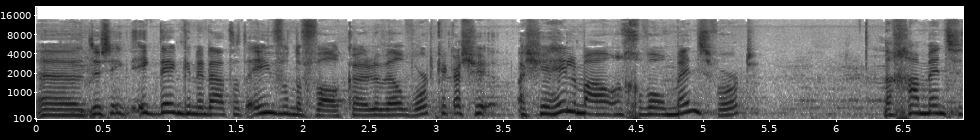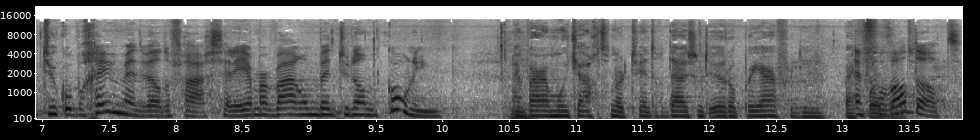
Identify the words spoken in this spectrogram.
Uh, dus ik, ik denk inderdaad dat een van de valkuilen wel wordt... Kijk, als je, als je helemaal een gewoon mens wordt dan gaan mensen natuurlijk op een gegeven moment wel de vraag stellen... ja, maar waarom bent u dan de koning? En waarom moet je 820.000 euro per jaar verdienen? En vooral dat.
